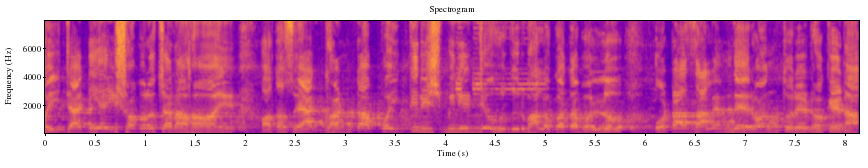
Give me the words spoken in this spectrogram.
ওইটা নিয়েই সমালোচনা হয়। অথচ এক ঘণ্টা পঁয়ত্রিশ মিনিট যে হুজুর ভালো কথা বলল, ওটা জালেমদের অন্তরে ঢোকে না।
